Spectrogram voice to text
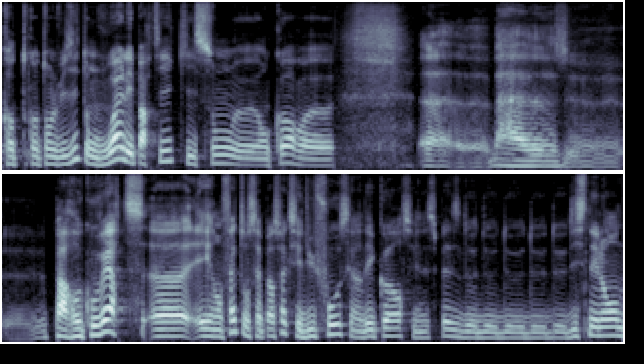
quand, on le visite, on voit les parties qui sont encore bah, euh, pas recouverte. Euh, et en fait, on s'aperçoit que c'est du faux, c'est un décor, c'est une espèce de, Disneyland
